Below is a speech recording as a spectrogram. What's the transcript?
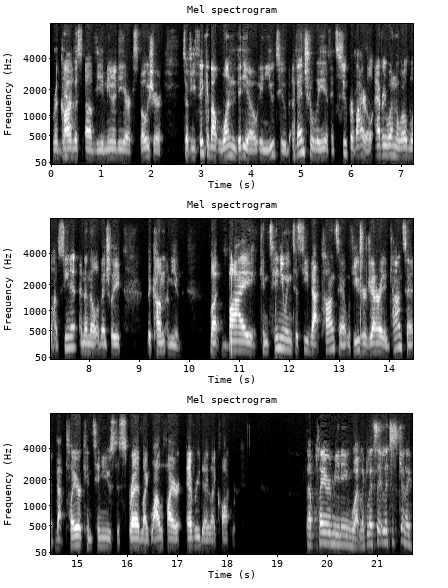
regardless yeah. of the immunity or exposure so if you think about one video in YouTube, eventually, if it's super viral, everyone in the world will have seen it and then they'll eventually become immune. But by continuing to see that content with user generated content, that player continues to spread like wildfire every day, like clockwork. That player meaning what? Like, let's say, let's just kind of,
